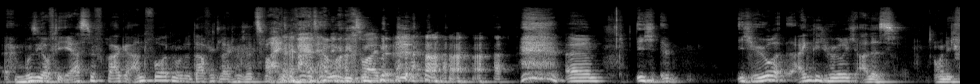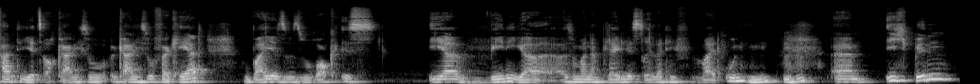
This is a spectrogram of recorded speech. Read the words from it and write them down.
Äh, muss ich auf die erste Frage antworten oder darf ich gleich mit der zweiten weitermachen? die zweite. ähm, ich, äh, ich höre, eigentlich höre ich alles. Und ich fand die jetzt auch gar nicht so, gar nicht so verkehrt. Wobei jetzt so Rock ist eher weniger, also meiner Playlist relativ weit unten. Mhm. Ähm, ich bin,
